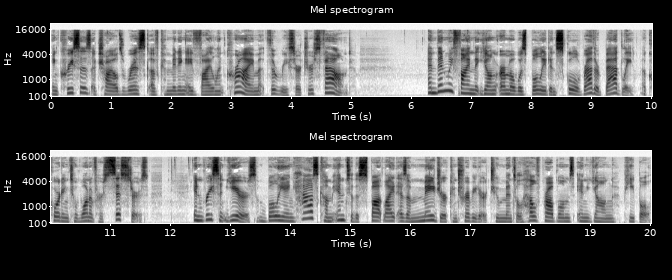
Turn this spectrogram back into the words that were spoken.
increases a child's risk of committing a violent crime, the researchers found. And then we find that young Irma was bullied in school rather badly, according to one of her sisters. In recent years, bullying has come into the spotlight as a major contributor to mental health problems in young people.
